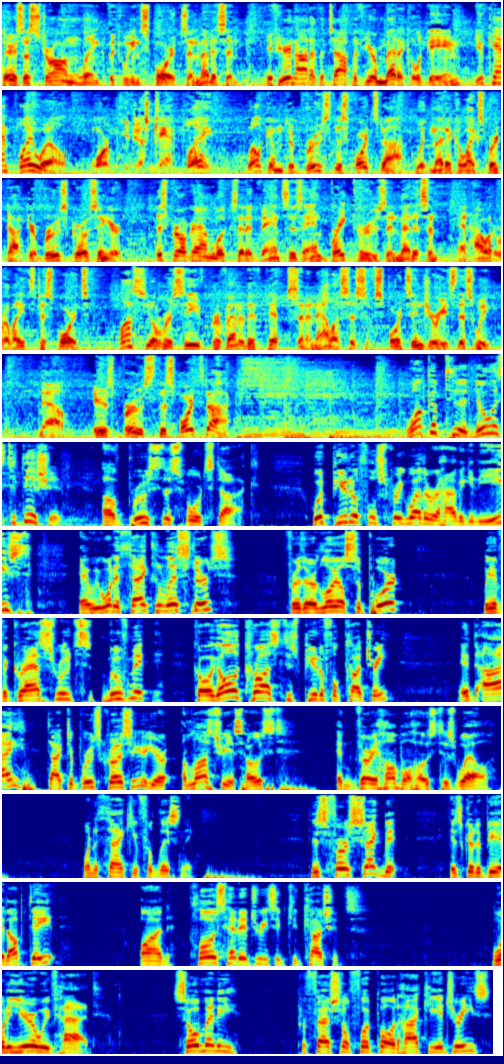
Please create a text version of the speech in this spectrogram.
There's a strong link between sports and medicine. If you're not at the top of your medical game, you can't play well, or you just can't play. Welcome to Bruce the Sports Doc with medical expert Dr. Bruce Grossinger. This program looks at advances and breakthroughs in medicine and how it relates to sports. Plus, you'll receive preventative tips and analysis of sports injuries this week. Now, here's Bruce the Sports Doc. Welcome to the newest edition of Bruce the Sports Doc. What beautiful spring weather we're having in the East, and we want to thank the listeners for their loyal support. We have a grassroots movement going all across this beautiful country. And I, Dr. Bruce Grossinger, your illustrious host and very humble host as well, want to thank you for listening. This first segment is going to be an update on closed head injuries and concussions. What a year we've had. So many professional football and hockey injuries.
